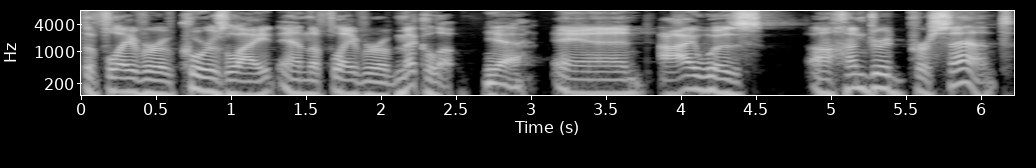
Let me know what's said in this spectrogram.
the flavor of Coors Light and the flavor of Michelob. Yeah. And I was 100%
